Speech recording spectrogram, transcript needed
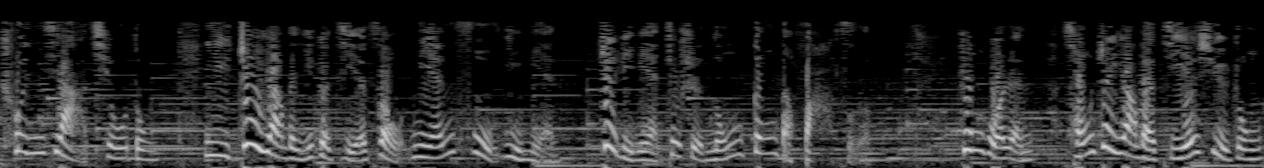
春夏秋冬，以这样的一个节奏，年复一年，这里面就是农耕的法则。中国人从这样的节序中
